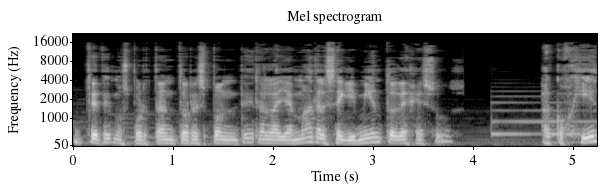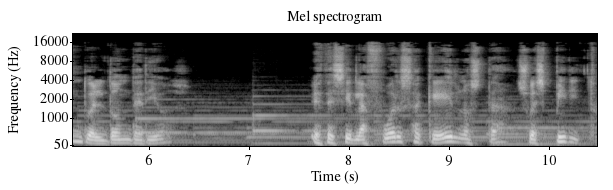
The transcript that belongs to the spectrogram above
Debemos, por tanto, responder a la llamada al seguimiento de Jesús, acogiendo el don de Dios es decir, la fuerza que Él nos da, su espíritu,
